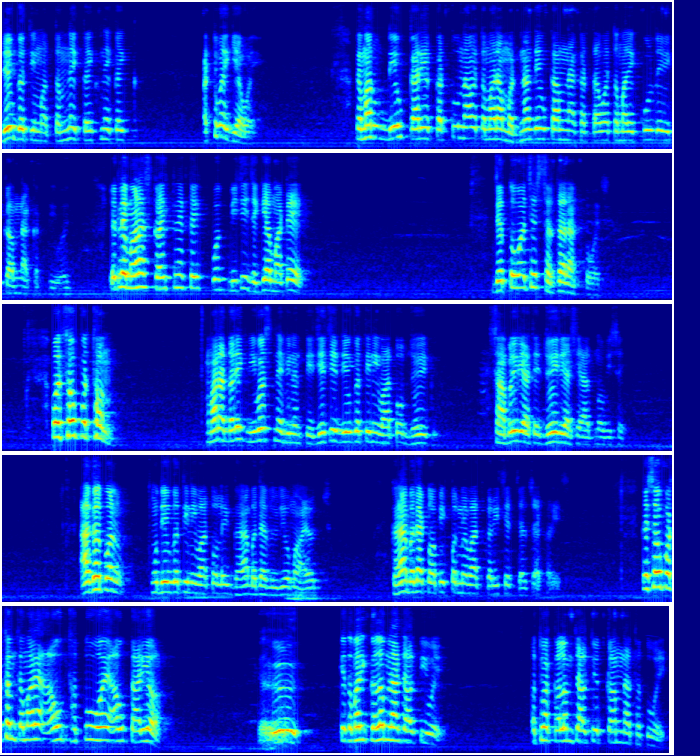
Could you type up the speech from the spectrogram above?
દેવગતિમાં તમને કંઈક ને કંઈક અટવાઈ ગયા હોય, તમારું દેવ કાર્ય કરતું ના હોય, તમારા મઢના દેવ કામ ના કરતા હોય, તમારી કુળદેવી કામ ના કરતી હોય એટલે માણસ કંઈક ને કંઈક કોઈક બીજી જગ્યા માટે જતો હોય છે, શ્રદ્ધા રાખતો હોય છે. પણ સૌ પ્રથમ મારા દરેક વિવશને વિનંતી, જે જે દેવગતિની વાતો જોઈ, સાંભળી રહ્યા છે, જોઈ રહ્યા છે આજનો વિષય. આગળ પણ હું દેવગતિની વાતો લઈ ઘણા બધા વિડીયોમાં આવ્યો છું. ઘણા બધા ટોપિક પર મેં વાત કરી છે, ચર્ચા કરી છે. કે સૌ પ્રથમ તમારે આવું થતું હોય, આવું કાર્ય કે તમારી કલમ ના ચાલતી હોય અથવા કલમ ચાલતી હોય કામ ના થતું હોય.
